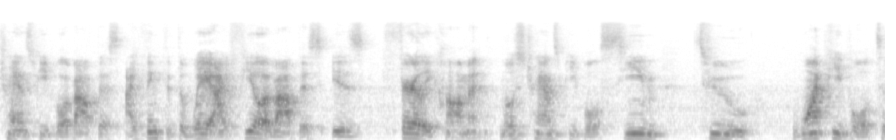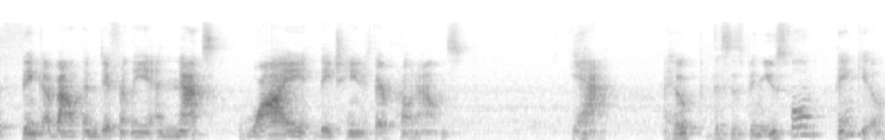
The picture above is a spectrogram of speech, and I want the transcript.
trans people about this, I think that the way I feel about this is fairly common. Most trans people seem to want people to think about them differently, and that's why they change their pronouns. Yeah. I hope this has been useful. Thank you.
